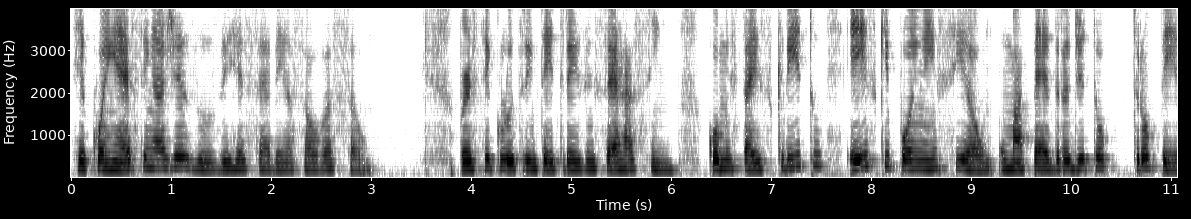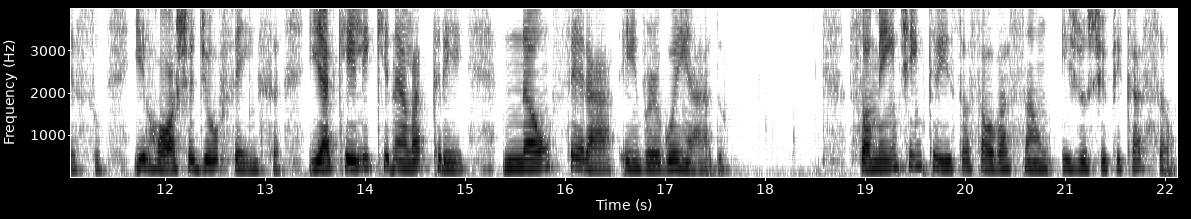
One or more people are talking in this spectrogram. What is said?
reconhecem a Jesus e recebem a salvação. Versículo 33 encerra assim: Como está escrito: Eis que ponho em Sião uma pedra de tropeço e rocha de ofensa, e aquele que nela crê não será envergonhado. Somente em Cristo a salvação e justificação,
